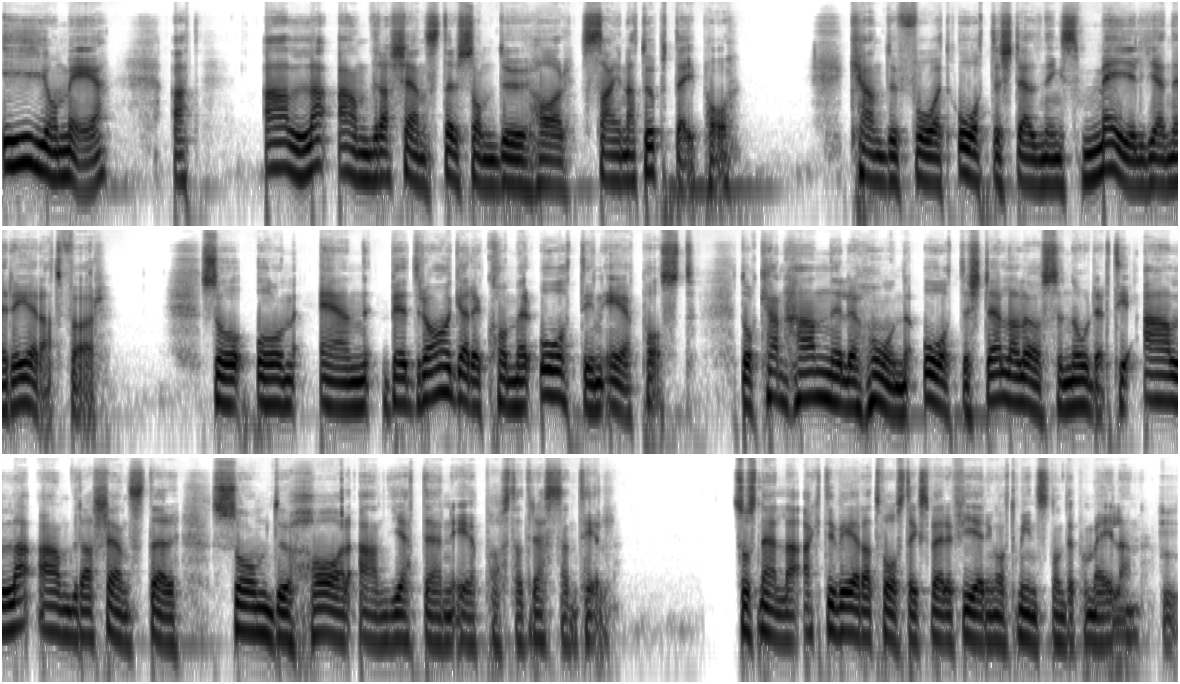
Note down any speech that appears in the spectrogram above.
i och med att alla andra tjänster som du har signat upp dig på kan du få ett återställningsmail genererat för. Så om en bedragare kommer åt din e-post, då kan han eller hon återställa lösenordet till alla andra tjänster som du har angett den e-postadressen till. Så snälla, aktivera tvåstegsverifiering åtminstone på mejlen. Mm.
